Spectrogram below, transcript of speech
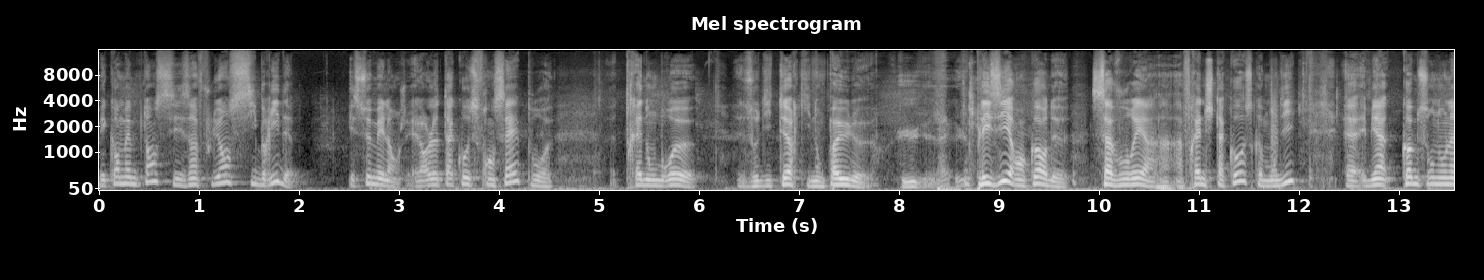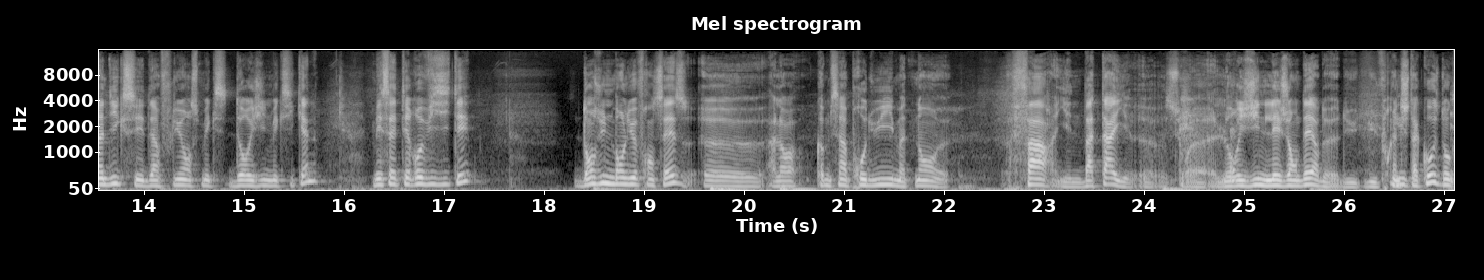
mais qu'en même temps, ces influences s'hybrident et se mélangent. Alors, le tacos français, pour très nombreux auditeurs qui n'ont pas eu le, plaisir encore de savourer un, French tacos, comme on dit, euh, eh bien, comme son nom l'indique, c'est d'influence d'origine mexicaine, mais ça a été revisité dans une banlieue française. euh, alors, comme c'est un produit maintenant euh, phare, il y a une bataille euh, sur euh, l'origine légendaire de- du, du French tacos. Donc,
